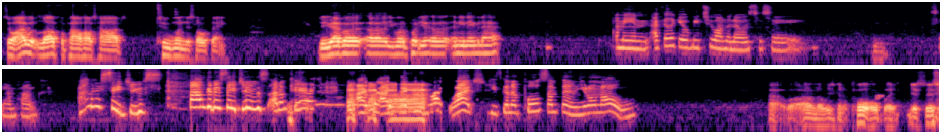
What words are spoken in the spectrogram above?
So I would love for Powerhouse Hobbs to win this whole thing. Do you have a uh, you want to put your uh, any name in the hat? I mean, I feel like it would be too on the nose to say Hmm. CM Punk. I'm gonna say Juice. I'm gonna say Juice. I don't care. I, I, I, watch, watch. He's gonna pull something. You don't know. Uh, well, I don't know what he's gonna pull, but this is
